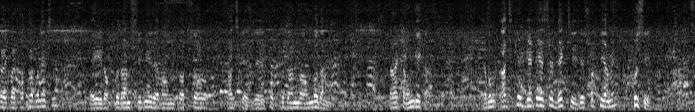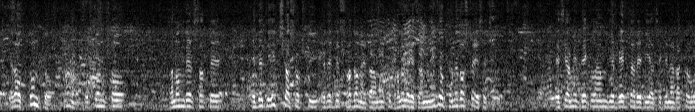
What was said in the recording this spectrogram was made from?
কয়েকবার কথা বলেছি। এই রক্তদান শিবির এবং তৎসহ আজকে যে চক্ষুদান বা অঙ্গদান, তার একটা অঙ্গীকার। এবং আজকে ডেটে এসে দেখছি যে সত্যি আমি খুশি। এরা অত্যন্ত হ্যাঁ অত্যন্ত আনন্দের সাথে এদের যে ইচ্ছা শক্তি, এদের যে সাধনা, এটা আমার খুব ভালো লেগেছে। আমি নিজেও পনেরো দশটা এসেছি। এসে আমি দেখলাম যে বেডটা রেডি আছে কিনা, ডাক্তারবাবু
